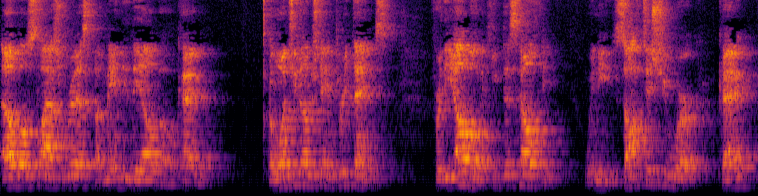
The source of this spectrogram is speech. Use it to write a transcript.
Elbow slash wrist, but mainly the elbow, okay? I want you to understand three things. For the elbow, to keep this healthy, we need soft tissue work, okay?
